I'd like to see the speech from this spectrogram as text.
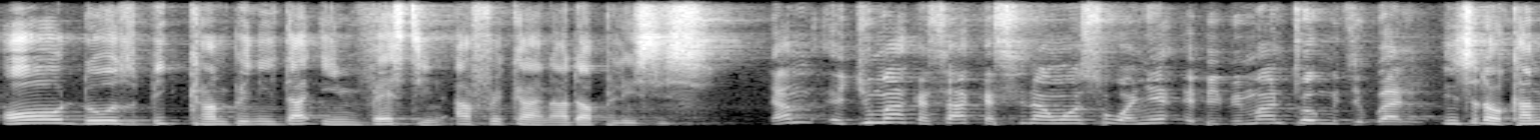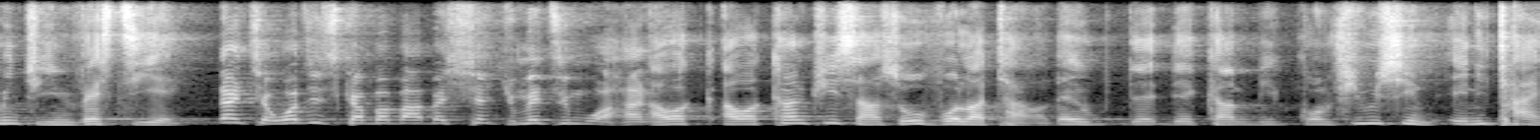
all those big companies that invest in Africa and other places, Instead of coming to invest here, our, our countries are so volatile. They, they, they can be confusing anytime.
